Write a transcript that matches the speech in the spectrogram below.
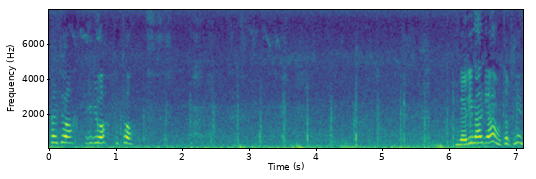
다시 와. 이리 와. 붙어. 내리막이야, 어차피.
